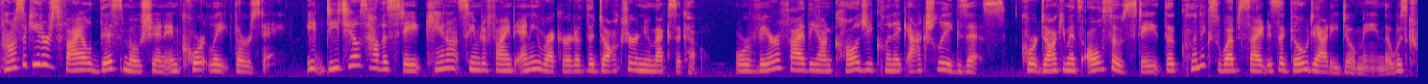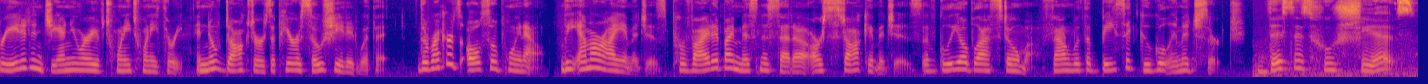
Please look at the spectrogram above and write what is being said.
Prosecutors filed this motion in court late Thursday. It details how the state cannot seem to find any record of the doctor in New Mexico or verify the oncology clinic actually exists. Court documents also state the clinic's website is a GoDaddy domain that was created in January of 2023, and no doctors appear associated with it. The records also point out the MRI images provided by Miss Niceta are stock images of glioblastoma found with a basic Google image search. This is who she is.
